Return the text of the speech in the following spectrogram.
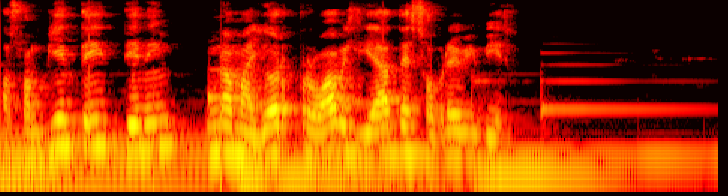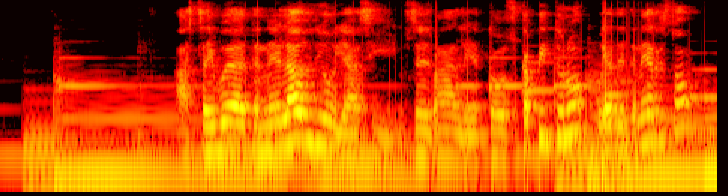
a su ambiente tienen una mayor probabilidad de sobrevivir. Hasta ahí voy a detener el audio, ya si ustedes van a leer todo su capítulo, voy a detener esto.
